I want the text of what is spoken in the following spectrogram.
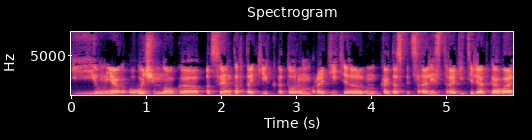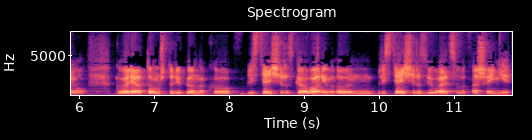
И у меня очень много пациентов таких, которым родители, когда специалист родители отговаривал, говоря о том, что ребенок э, блестяще разговаривает, э, блестяще развивается в отношении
